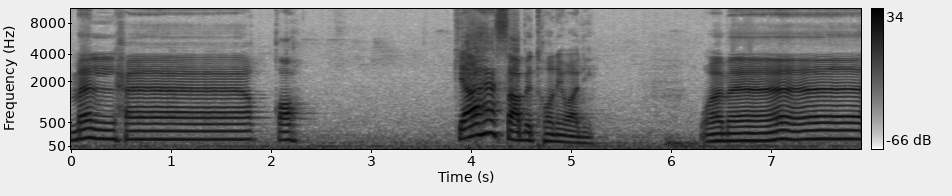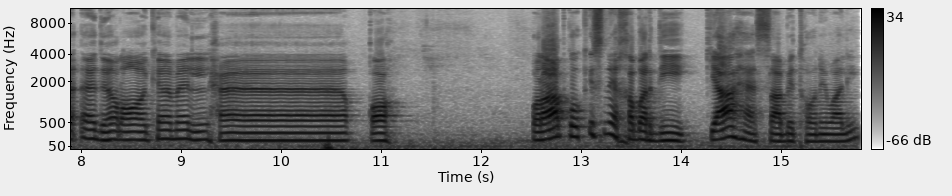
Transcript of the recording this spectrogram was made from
ملحق کیا ہے ثابت ہونے والی؟ وما ادراك ما ملحق اور آپ کو کس نے خبر دی؟ کیا ہے ثابت ہونے والی؟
